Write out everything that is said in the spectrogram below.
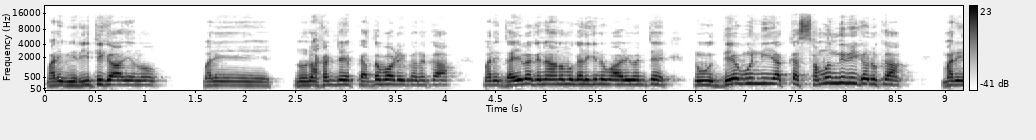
మరి ఈ రీతిగా నేను మరి నువ్వు నాకంటే పెద్దవాడివి కనుక మరి దైవ జ్ఞానము కలిగిన వాడివి అంటే నువ్వు దేవుని యొక్క సంబంధివి కనుక మరి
